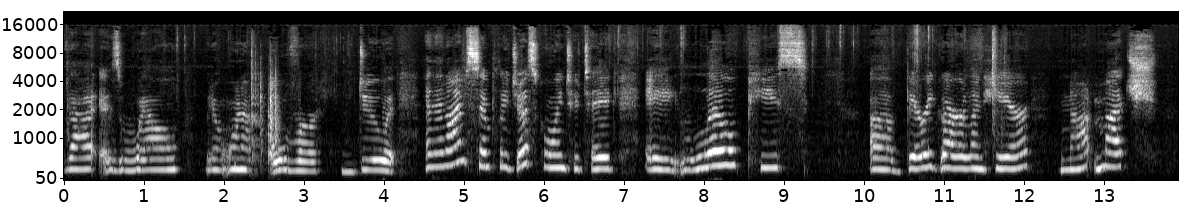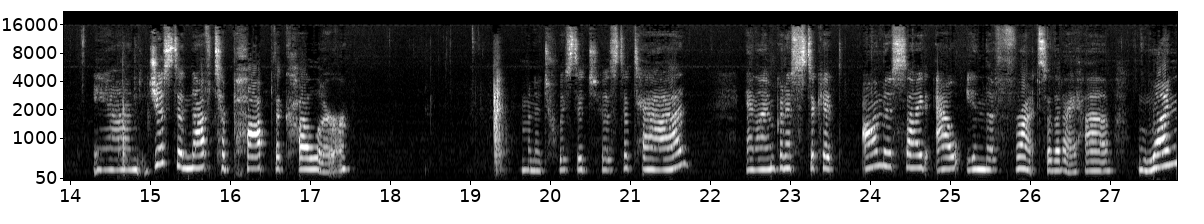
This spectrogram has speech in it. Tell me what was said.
that as well. We don't want to overdo it. And then I'm simply just going to take a little piece of berry garland here. Not much. And just enough to pop the color. I'm going to twist it just a tad. And I'm going to stick it on this side out in the front so that I have one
